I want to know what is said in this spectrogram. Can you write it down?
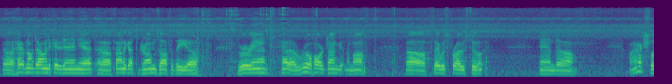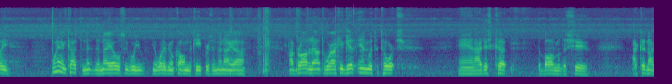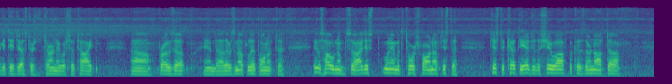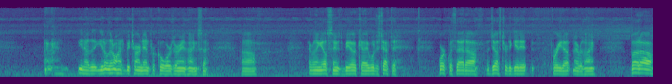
Uh, have not dial indicated in yet. Uh, finally got the drums off of the, uh, the rear end. Had a real hard time getting them off. Uh, they was froze to it. And uh, I actually went ahead and cut the, the nails, you, you know, whatever you want to call them, the keepers, and then I uh, I brought it out to where I could get in with the torch, and I just cut the bottom of the shoe. I could not get the adjusters to turn; they were so tight, uh, froze up, and uh, there was enough lip on it to it was holding them. So I just went in with the torch far enough just to just to cut the edge of the shoe off because they're not. You know, the, you don't, they don't have to be turned in for cores or anything. So uh, everything else seems to be okay. We'll just have to work with that uh, adjuster to get it freed up and everything. But uh,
